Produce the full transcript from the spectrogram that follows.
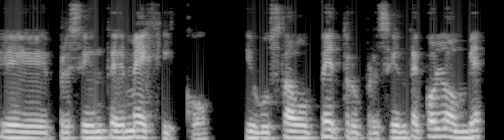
eh, presidente de México, y Gustavo Petro, presidente de Colombia,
